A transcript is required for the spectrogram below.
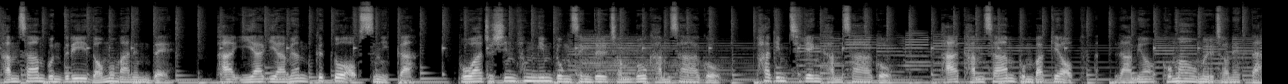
감사한 분들이 너무 많은데, 다 이야기하면 끝도 없으니까, 도와주신 형님 동생들 전부 감사하고, 파김치갱 감사하고, 다 감사한 분밖에 없다, 라며 고마움을 전했다.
